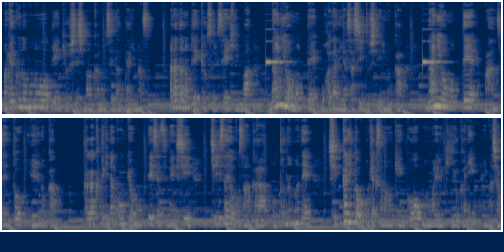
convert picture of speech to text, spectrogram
真逆のものを提供してしまう可能性だってあります。あなたの提供する製品は何をもってお肌に優しいとしているのか何をもって安全と言えるのか科学的な根拠を持って説明し小さいお子さんから大人までしっかりとお客様の健康を守れる起業家になりましょう。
